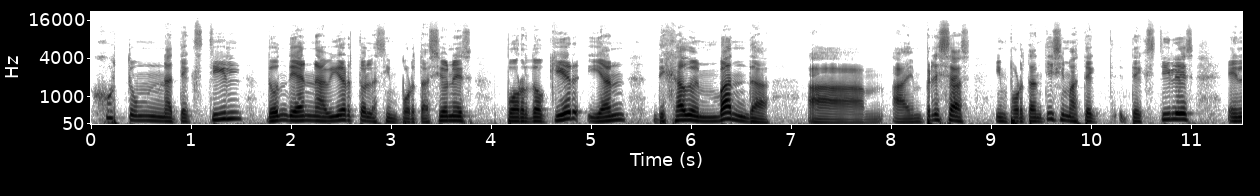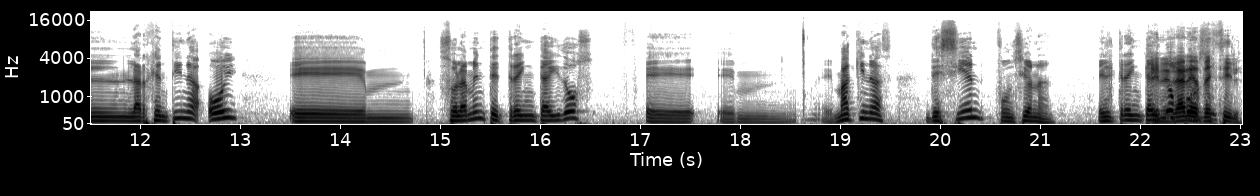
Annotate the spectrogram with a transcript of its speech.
justo una textil donde han abierto las importaciones por doquier y han dejado en banda a, empresas importantísimas textiles. En la Argentina hoy em, solamente 32 eh, em, eh, máquinas de 100 funcionan. El 32 en el área textil.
